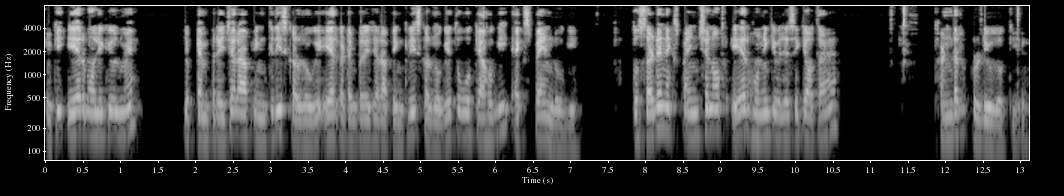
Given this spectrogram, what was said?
क्योंकि एयर मॉलिक्यूल में जब टेम्परेचर आप इंक्रीज कर दोगे एयर का टेम्परेचर आप इंक्रीज कर दोगे तो वो क्या होगी? एक्सपेंड होगी। तो सडन एक्सपेंशन ऑफ़ एयर होने की वजह से क्या होता है? थंडर प्रोड्यूस होती है।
